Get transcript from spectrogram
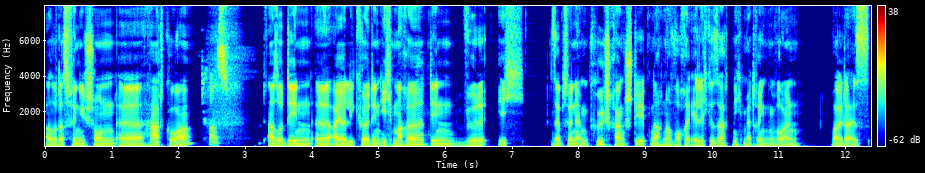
Also das finde ich schon äh, hardcore. Krass. Also den äh, Eierlikör, den ich mache, den würde ich, selbst wenn er im Kühlschrank steht, nach einer Woche ehrlich gesagt nicht mehr trinken wollen. Weil da ist,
